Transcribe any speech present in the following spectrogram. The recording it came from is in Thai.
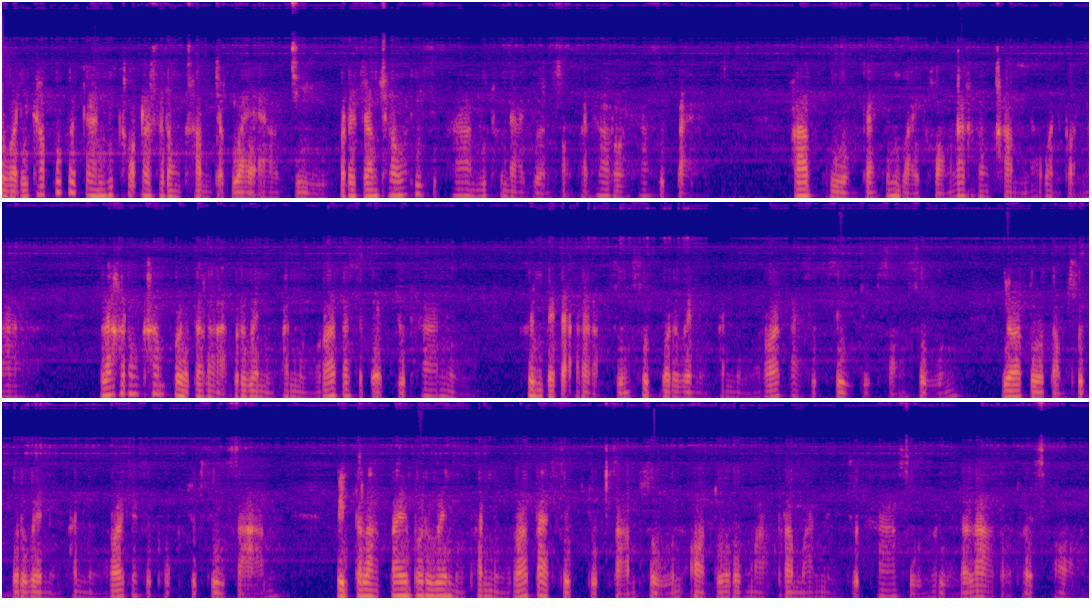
สวัสดีครับพบกับการวิเคราะห์ราคาทองคำจาก YLG ประจำเช้าวันที่ 15 มิถุนายน 2558 ภาพรวมการเคลื่อนไหวของราคาทองคำณวันก่อนหน้า ราคาทองคำเปิดตลาดบริเวณ 1,181.51 ขึ้นไปแตะระดับสูงสุดบริเวณ 1,184.20 ย่อตัวต่ำสุดบริเวณ 1,176.43 ปิดตลาดไปบริเวณ 1,180.30 อ่อนตัวลงมาประมาณ 1.50 เหรียญดอลลาร์ต่อทอยส์ออน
